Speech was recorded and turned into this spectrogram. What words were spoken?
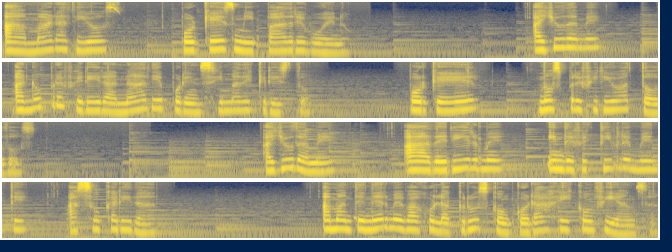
a amar a Dios porque es mi Padre bueno Ayúdame a no preferir a nadie por encima de Cristo, porque Él nos prefirió a todos. Ayúdame a adherirme indefectiblemente a su caridad, a mantenerme bajo la cruz con coraje y confianza.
